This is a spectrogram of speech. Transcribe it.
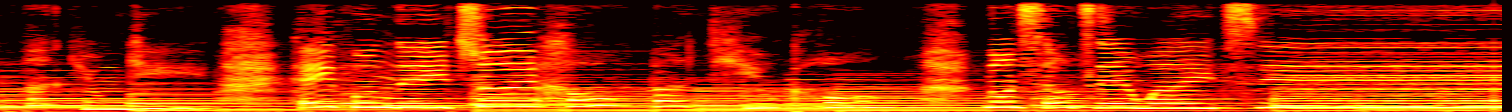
的不容易。喜欢你最好不要讲，安守这位置。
